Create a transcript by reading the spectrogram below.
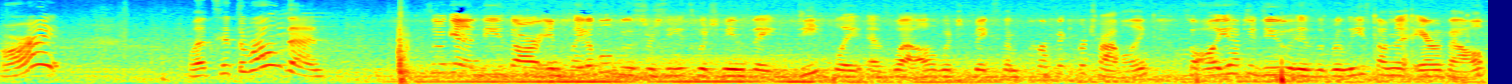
All right, let's hit the road then. So again, these are inflatable booster seats, which means they deflate as well, which makes them perfect for traveling. So all you have to do is release on the air valve,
